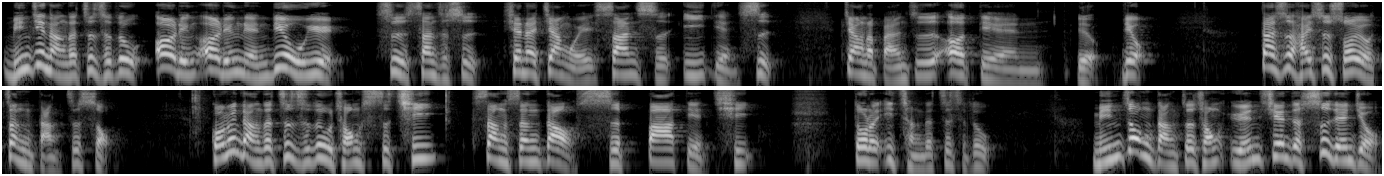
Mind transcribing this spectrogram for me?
民进党的支持度，二零二零年六月是三十四，现在降为三十一点四，降了百分之二点六六，但是还是所有政党之首。国民党的支持度从十七上升到十八点七，多了一层的支持度。民众党则从原先的四点九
